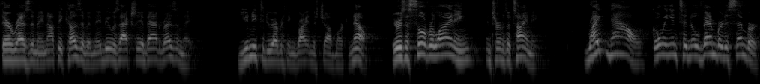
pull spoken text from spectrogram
their resume, not because of it. Maybe it was actually a bad resume. You need to do everything right in this job market. Now, there is a silver lining in terms of timing. Right now, going into November, December,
